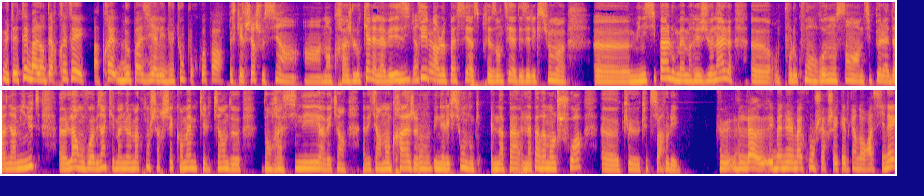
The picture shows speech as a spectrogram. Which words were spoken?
eût été mal interprété. Après, ne pas y aller du tout, pourquoi pas? Parce qu'elle cherche aussi un, ancrage local. Elle avait hésité par le passé à se présenter à des élections euh, euh, municipales ou même régionales, euh, pour le coup en renonçant un petit peu à la dernière minute. là, on voit bien qu'Emmanuel Macron cherchait quand même quelqu'un d'enraciné avec un avec un ancrage, mmh. une élection. Donc, elle n'a pas pas vraiment le choix que, que de s'y coller que là, Emmanuel Macron cherchait quelqu'un d'enraciné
